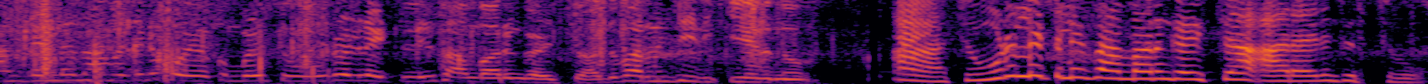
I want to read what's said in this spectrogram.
അങ്കന്റെ നാമത്തിന് പോയേക്കുമ്പോൾ ചൂടുള്ള ഇഡ്ഡലിയും സാമ്പാറും കഴിച്ചു. അത് പറഞ്ഞ് ചിരിക്കായിരുന്നു ആ ചൂടുള്ള ഇഡ്ഡലിയും സാമ്പാറും കഴിച്ചാൽ ആരായാലും ചിരിച്ചു പോകും.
